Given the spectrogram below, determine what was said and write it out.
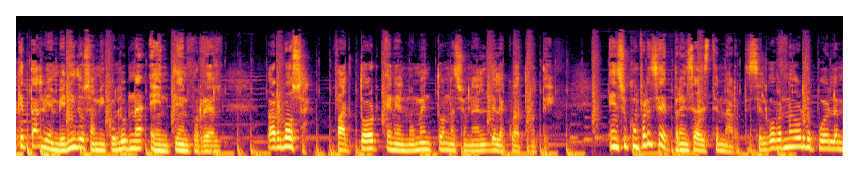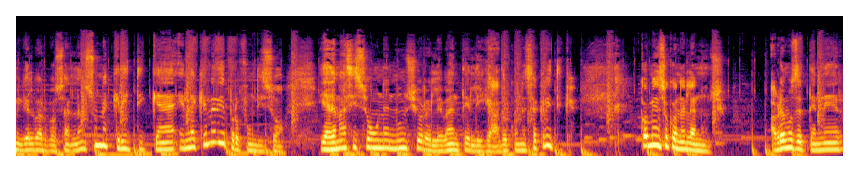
¿qué tal? Bienvenidos a mi columna en tiempo real. Barbosa, factor en el momento nacional de la 4T. En su conferencia de prensa de este martes, el gobernador de Puebla, Miguel Barbosa, lanzó una crítica en la que nadie profundizó y además hizo un anuncio relevante ligado con esa crítica. Comienzo con el anuncio. Habremos de tener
